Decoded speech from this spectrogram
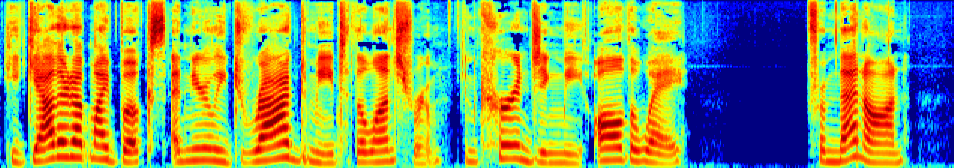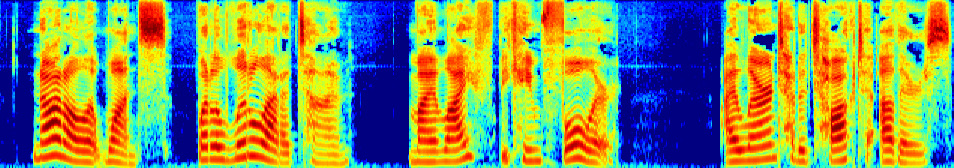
he gathered up my books and nearly dragged me to the lunchroom, encouraging me all the way. From then on, not all at once, but a little at a time, my life became fuller. I learned how to talk to others.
